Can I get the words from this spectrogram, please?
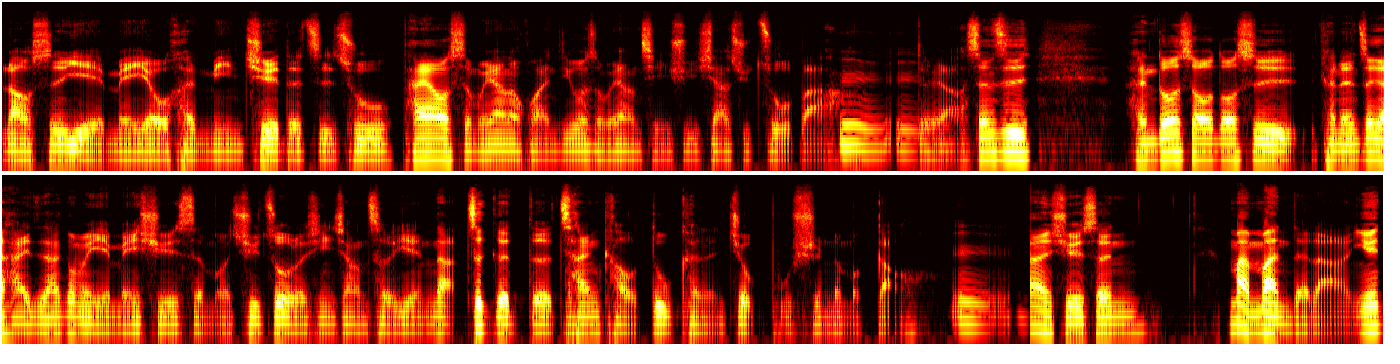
老师也没有很明确的指出他要什么样的环境或什么样的情绪下去做吧。嗯嗯，对啊，甚至很多时候都是可能这个孩子他根本也没学什么去做了性向测验，那这个的参考度可能就不是那么高。嗯，但学生慢慢的啦，因为。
